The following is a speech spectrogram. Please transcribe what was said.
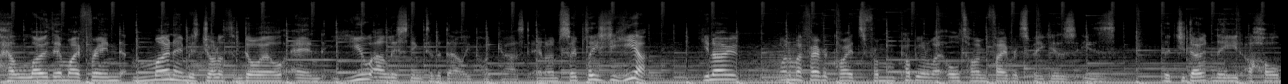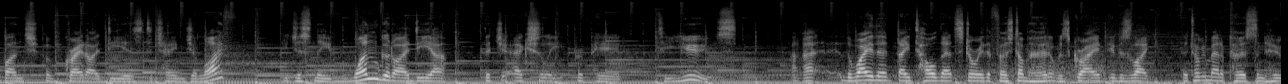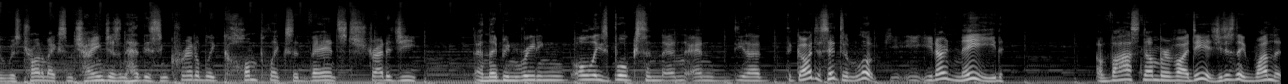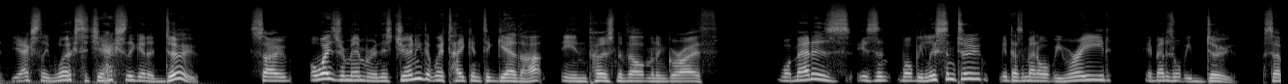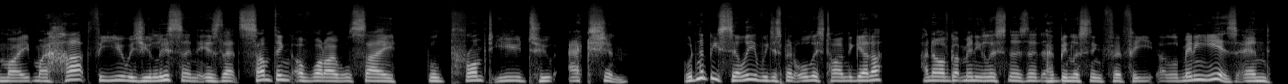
hello there, my friend. My name is Jonathan Doyle, and you are listening to the Daily Podcast. And I'm so pleased you're here. You know, one of my favorite quotes from probably one of my all time favorite speakers is that you don't need a whole bunch of great ideas to change your life. You just need one good idea that you're actually prepared to use. Uh, the way that they told that story the first time I heard it was great. It was like they're talking about a person who was trying to make some changes and had this incredibly complex, advanced strategy. And they've been reading all these books, and, and, and you know, the guy just said to him, Look, you, you don't need a vast number of ideas. You just need one that actually works, that you're actually going to do. So always remember in this journey that we're taking together in personal development and growth, what matters isn't what we listen to, it doesn't matter what we read, it matters what we do. So my my heart for you as you listen is that something of what I will say will prompt you to action. Wouldn't it be silly if we just spent all this time together? I know I've got many listeners that have been listening for, for uh, many years, and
